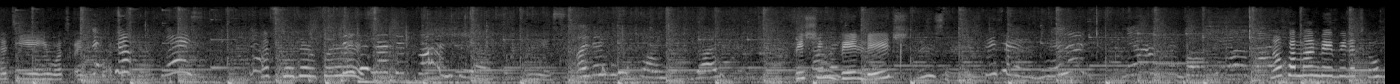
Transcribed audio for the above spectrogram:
Let's see what's, what's up there. guys. Let's go there first. This is not the fun here. Oh, yes. What is this one, guys? Fishing village. This is nice. A village. Yeah, I'm gonna go here, guys. No, come on, baby. Let's go here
